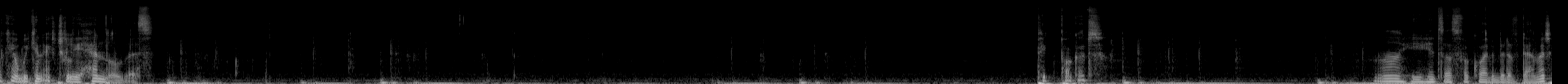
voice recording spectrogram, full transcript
Okay, we can actually handle this. Pickpocket. Oh, he hits us for quite a bit of damage.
